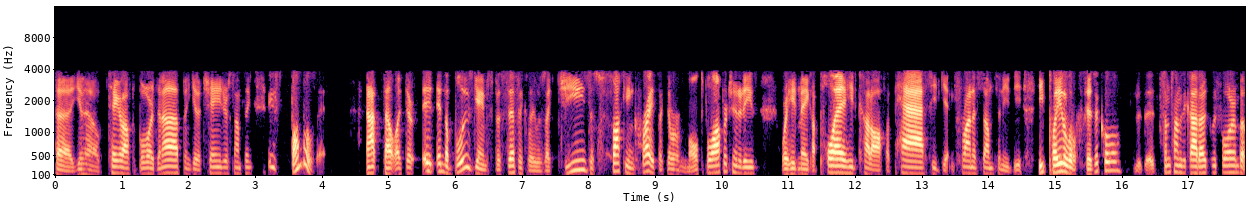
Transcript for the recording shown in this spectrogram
to you know take it off the boards and up and get a change or something. He fumbles it. And I felt like there in, in the Blues game specifically was like Jesus fucking Christ! Like there were multiple opportunities where he'd make a play, he'd cut off a pass, he'd get in front of something. He he played a little physical. Sometimes it got ugly for him, but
